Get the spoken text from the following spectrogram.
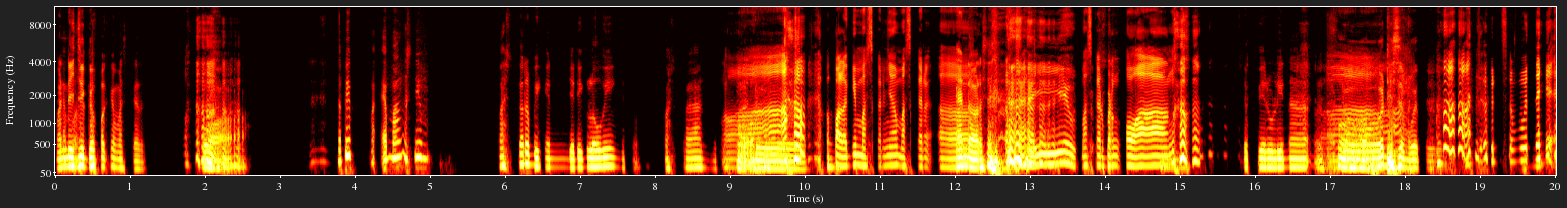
mandi Apa? juga pakai masker. Wah. tapi ma- emang sih masker bikin jadi glowing gitu. Maskeran gitu. Oh. waduh. Apalagi maskernya masker eh, endorse. Masker berengkoang spirulina oh disebut. Aduh, disebut deh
